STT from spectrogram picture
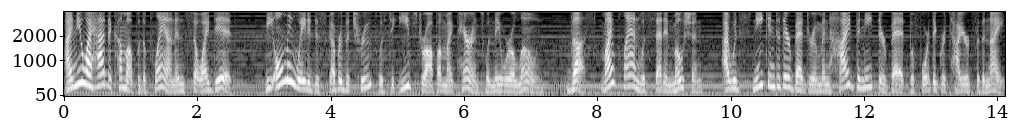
I knew I had to come up with a plan, and so I did. The only way to discover the truth was to eavesdrop on my parents when they were alone. Thus, my plan was set in motion. I would sneak into their bedroom and hide beneath their bed before they retired for the night,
